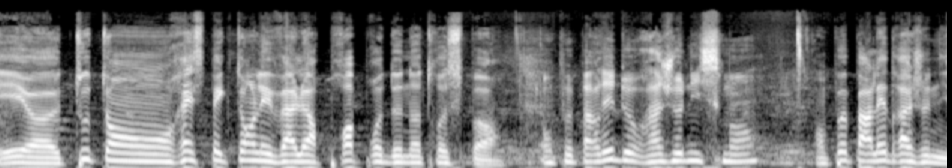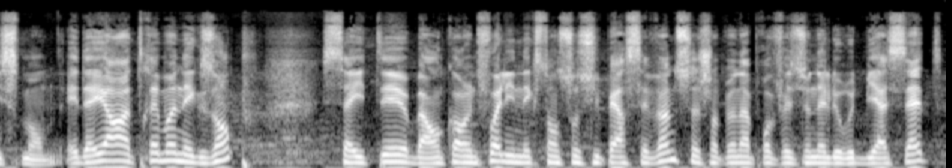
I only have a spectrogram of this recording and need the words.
et euh, tout en respectant les valeurs propres de notre sport. On peut parler de rajeunissement? On peut parler de rajeunissement. Et d'ailleurs, un très bon exemple, ça a été bah, encore une fois l'Inextenso Super Sevens, ce championnat professionnel de rugby à 7,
